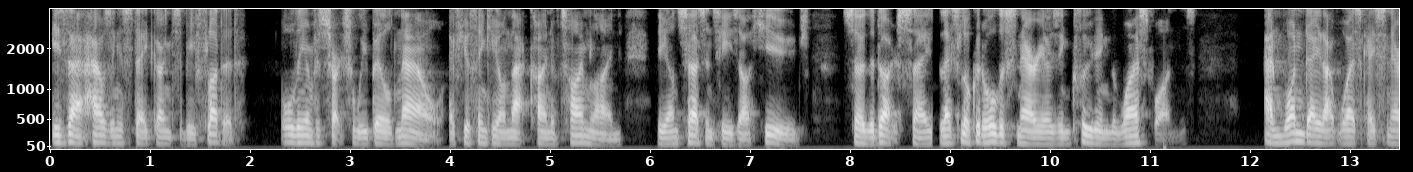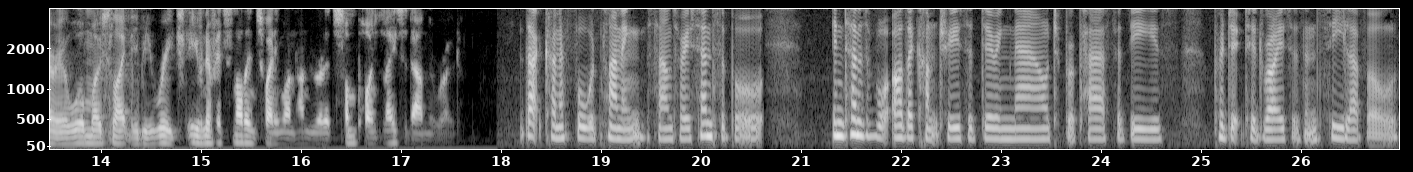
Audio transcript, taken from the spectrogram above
is that housing estate going to be flooded? All the infrastructure we build now, if you're thinking on that kind of timeline, the uncertainties are huge. So the Dutch say, let's look at all the scenarios, including the worst ones. And one day that worst case scenario will most likely be reached, even if it's not in 2100 at some point later down the road. That kind of forward planning sounds very sensible. In terms of what other countries are doing now to prepare for these predicted rises in sea level,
